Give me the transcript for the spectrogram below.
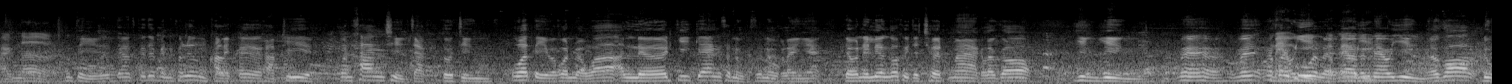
คาแรคเตอร์ คุณตีก็จะเป็นเรื่องของคาแรคเตอร์ครับที่ค่อนข้างฉีกจากตัวจริงเพราะว่าตีเป็นคนแบบว่า alert ขี้แกล้งสนุกสนุกอะไรเงี้ยแต่ว่าในเรื่องก็คือจะเชิดมากแล้วก็ยิงยิงไม่ไม่ไม่ค่อยพูดเลยเออเป็นแมวยิง แล้วก็ดุ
